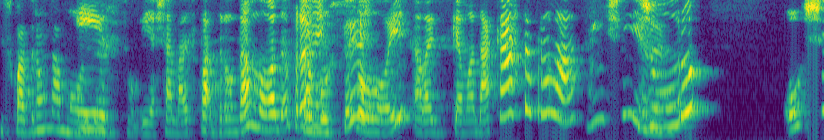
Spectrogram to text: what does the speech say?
Esquadrão da Moda. Isso, ia chamar o Esquadrão da Moda pra, Pra mim. você? Foi. Ela disse que ia mandar carta pra lá. Mentira. Juro. Oxe,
